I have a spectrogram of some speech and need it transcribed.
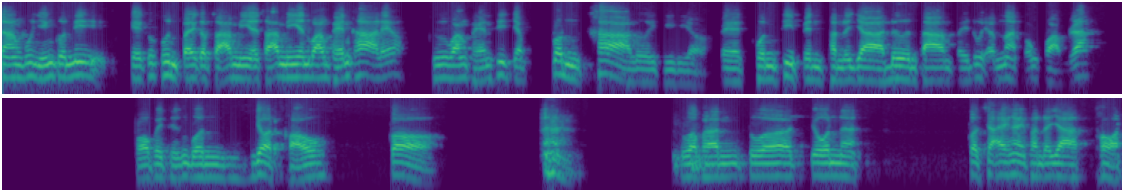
นางผู้หญิงคนนี้แกก็ขึ้นไปกับสามีสามีอันวางแผนฆ่าแล้ว คือวางแผนที่จะปล้นฆ่าเลยทีเดียว แต่คนที่เป็นภรรยาเดินตามไปด้วยอำนาจของความรัก พอไปถึงบนยอดเขาก็ ตัวพันตัวโจรน่ะ ก็ใช้ให้ภรรยาถอด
